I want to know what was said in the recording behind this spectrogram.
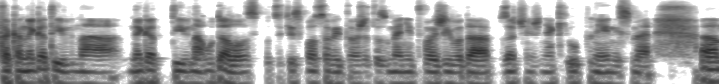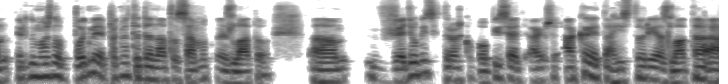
taká negatívna, negatívna udalosť v podstate spôsobí to, že to zmení tvoj život a začneš nejaký úplne iný smer. Um, možno poďme, poďme teda na to samotné zlato. Um, vedel by si trošku popísať, aká je tá história zlata a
